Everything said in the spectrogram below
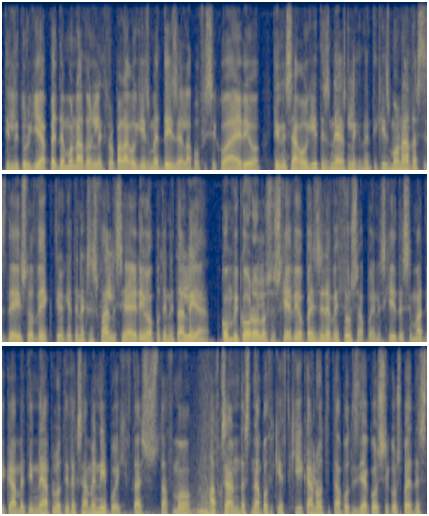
τη λειτουργία πέντε μονάδων ηλεκτροπαραγωγής με ντίζελ από φυσικό αέριο, την εισαγωγή της νέας λιγνητικής μονάδας της ΔΕΗ στο δίκτυο και την εξασφάλιση αερίου από την Ιταλία. Κομβικό ρόλο στο σχέδιο παίζει Ρεβιθούσα, που ενισχύεται σημαντικά με τη νέα πλωτή δεξαμενή που έχει φτάσει στο σταθμό, αυξάνοντας την αποθηκευτική ικανότητα από τις 225 στις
